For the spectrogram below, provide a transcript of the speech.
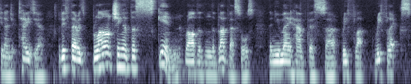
telangiectasia, but if there is blanching of the skin rather than the blood vessels, then you may have this uh, reflex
